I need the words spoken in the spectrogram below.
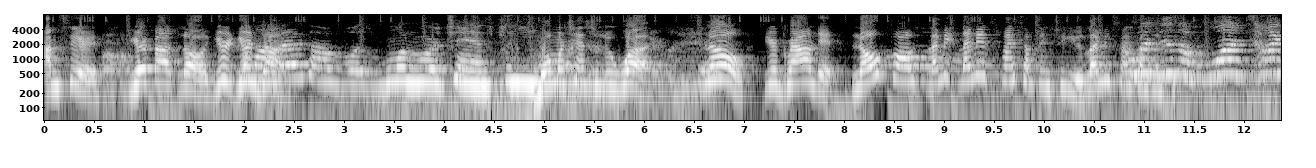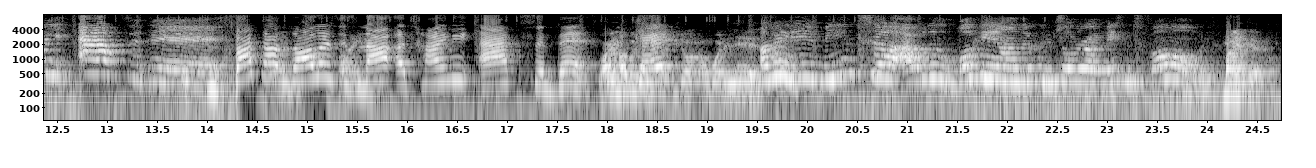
I'm serious. Uh-uh. You're about, no, you're, you're Come on, done. Let us have one more chance, please. One more chance to do what? No, you're grounded. No phones. Let me, let me explain something to you. Let me explain Oh, something this to is you. a one tiny accident. Five thousand dollars is not a tiny accident. okay? You don't know what it is? I didn't mean to. Uh, I wasn't looking on the controller on Mason's phone. Micah,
